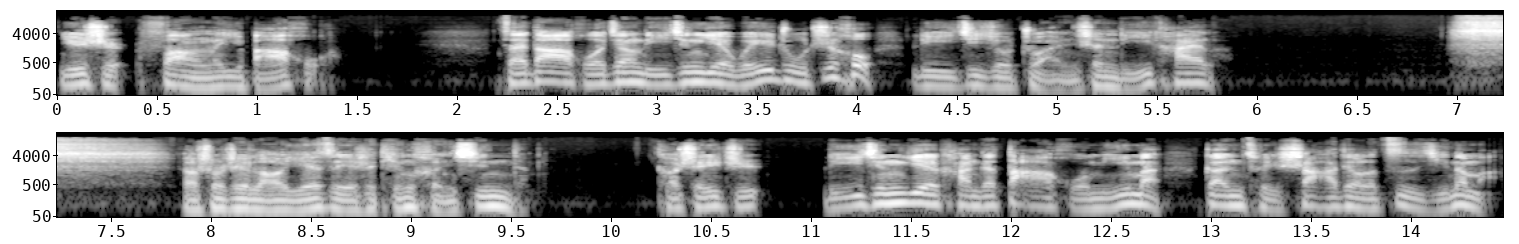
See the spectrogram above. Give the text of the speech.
于是放了一把火。在大火将李敬业围住之后，李绩就转身离开了。要说这老爷子也是挺狠心的，可谁知李敬业看着大火弥漫，干脆杀掉了自己的马。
